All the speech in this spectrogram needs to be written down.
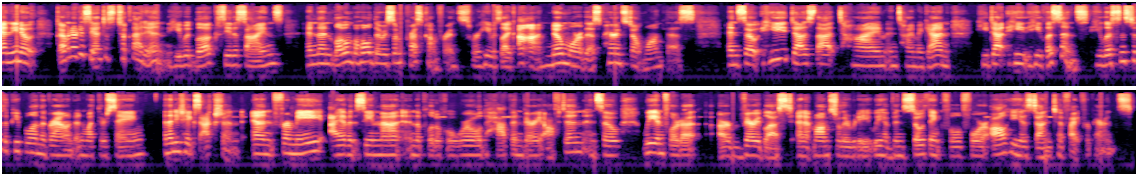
And, you know, Governor DeSantis took that in. He would look, see the signs, and then lo and behold, there was some press conference where he was like, uh uh-uh, uh no more of this. Parents don't want this. And so he does that time and time again. He does he he listens. He listens to the people on the ground and what they're saying. And then he takes action. And for me, I haven't seen that in the political world happen very often. And so we in Florida are very blessed. And at Moms for Liberty, we have been so thankful for all he has done to fight for parents.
